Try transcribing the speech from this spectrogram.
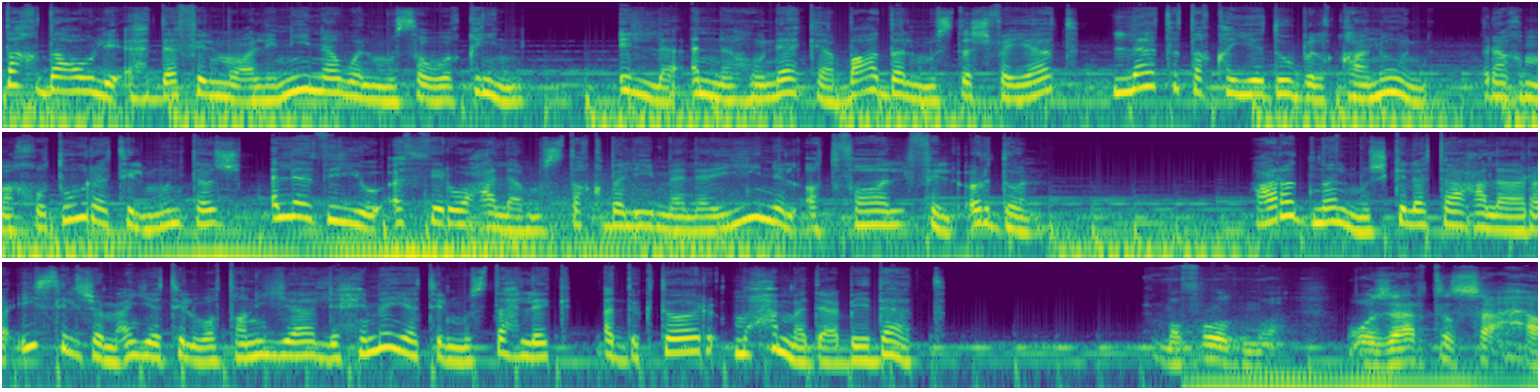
تخضع لأهداف المعلنين والمسوقين. إلا أن هناك بعض المستشفيات لا تتقيد بالقانون رغم خطورة المنتج الذي يؤثر على مستقبل ملايين الأطفال في الأردن. عرضنا المشكلة على رئيس الجمعية الوطنية لحماية المستهلك الدكتور محمد عبيدات. المفروض وزارة الصحة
